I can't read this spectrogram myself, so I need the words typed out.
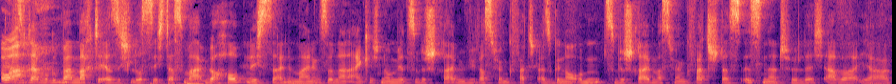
oh. Also darüber machte er sich lustig. Das war überhaupt nicht seine Meinung, sondern eigentlich nur mir zu beschreiben, wie was für ein Quatsch. Also genau, um zu beschreiben, was für ein Quatsch das ist natürlich. Aber ja.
